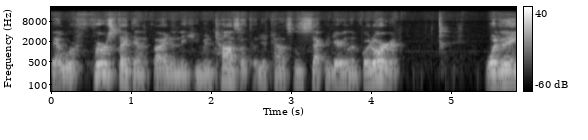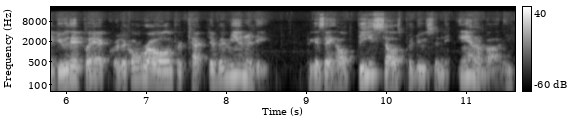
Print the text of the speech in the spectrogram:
that were first identified in the human tonsil. So you tonsil is a secondary lymphoid organ. What do they do? They play a critical role in protective immunity because they help these cells produce an antibody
